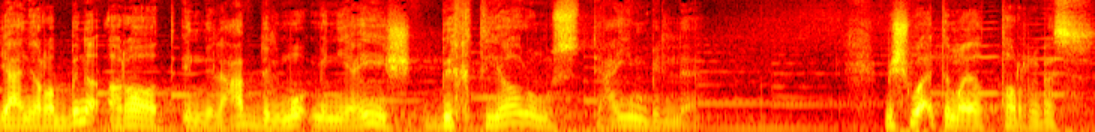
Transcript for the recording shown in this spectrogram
يعني ربنا أراد إن العبد المؤمن يعيش باختياره مستعين بالله. مش وقت ما يضطر بس.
